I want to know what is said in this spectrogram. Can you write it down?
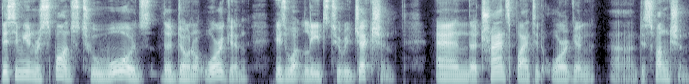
This immune response towards the donor organ is what leads to rejection and the transplanted organ uh, dysfunction.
